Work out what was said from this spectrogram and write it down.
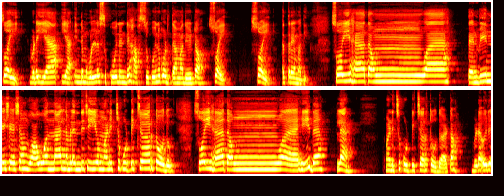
സൊയ് ഇവിടെ യ യ. എന്റെ മുകളിൽ സുക്കൂനുണ്ട്. ഹഫ് സുക്കൂന് കൊടുത്താൽ മതി കേട്ടോ. സൊയ് സൊയ് അത്രയും മതി. സൊയ് ഹേതം വ. തെൻവീന് ശേഷം വാവ് വന്നാൽ നമ്മൾ എന്ത് ചെയ്യും? മണിച്ചു കൂട്ടി ചേർത്ത് ഓതും. സൊയ് വഹിദ അല്ലേ മണിച്ച് കൂട്ടിച്ചേർത്ത് ഓതുക കേട്ടോ. ഇവിടെ ഒരു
